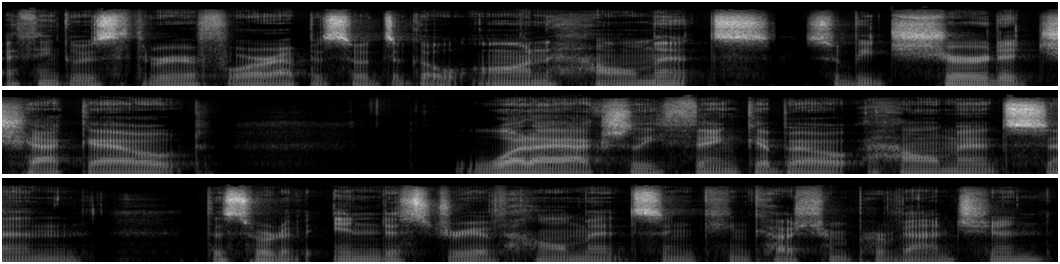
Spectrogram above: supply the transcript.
I think it was three or four episodes ago, on helmets. So be sure to check out what I actually think about helmets and the sort of industry of helmets and concussion prevention.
